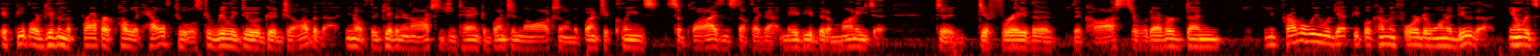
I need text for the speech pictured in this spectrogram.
if people are given the proper public health tools to really do a good job of that, you know, if they're given an oxygen tank, a bunch of naloxone, a bunch of clean s- supplies and stuff like that, maybe a bit of money to to defray the the costs or whatever, then you probably would get people coming forward to want to do that. You know, it's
